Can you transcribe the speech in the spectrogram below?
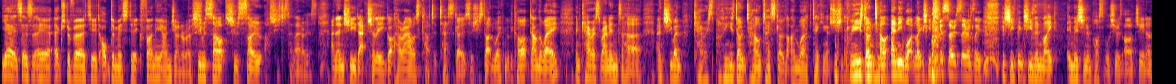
Yeah, it says uh, extroverted, optimistic, funny, and generous. She was so she was so oh, she's just hilarious. And then she'd actually got her hours cut at Tesco, so she started working at the co-op down the way. And Karis ran into her, and she went, "Karis, please don't tell Tesco that I'm work taking extra. Please don't tell anyone." Like she took it so seriously because she thinks she's in like Mission Impossible. She was, oh Gina,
